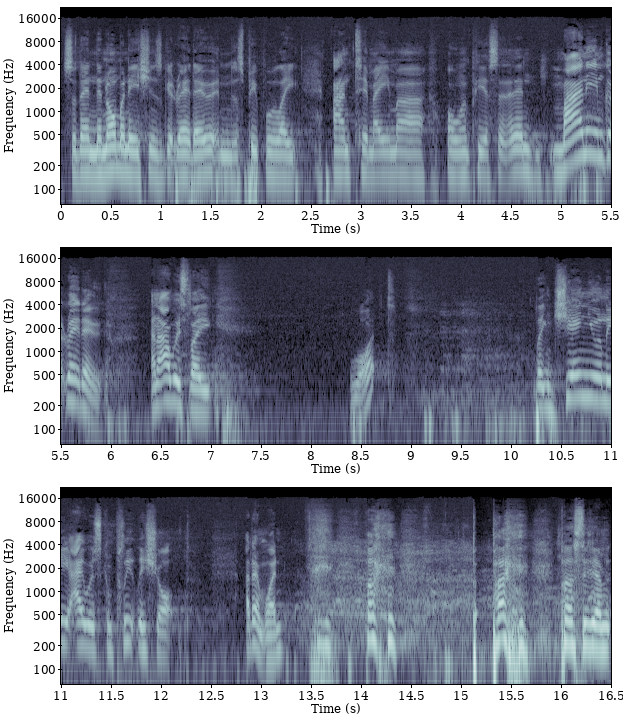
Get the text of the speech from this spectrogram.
so then the nominations get read out, and there's people like Auntie Mima, Owen Pearson, and then my name got read out. And I was like, what? like, genuinely, I was completely shocked. I didn't win. Pastor Jim,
